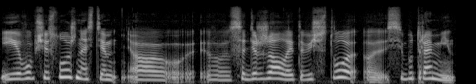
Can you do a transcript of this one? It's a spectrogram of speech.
И в общей сложности э, содержало это вещество э, сибутрамин.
